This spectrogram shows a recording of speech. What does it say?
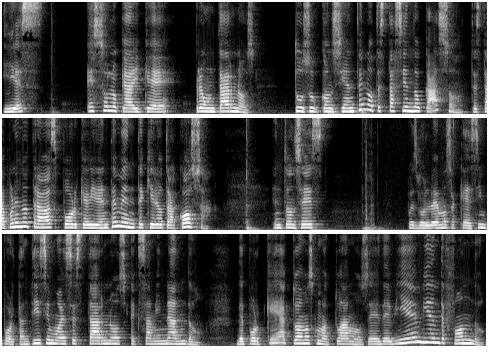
Y es eso lo que hay que preguntarnos tu subconsciente no te está haciendo caso, te está poniendo trabas porque evidentemente quiere otra cosa. Entonces, pues volvemos a que es importantísimo es estarnos examinando de por qué actuamos como actuamos, de, de bien, bien de fondo,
